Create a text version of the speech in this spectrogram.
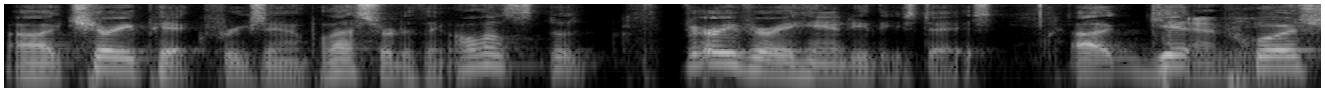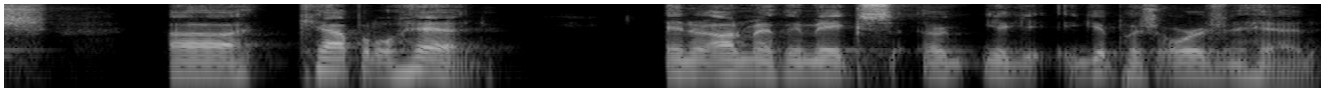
Uh, cherry pick, for example, that sort of thing. All those, very, very handy these days. Uh, git push, uh, capital head and it automatically makes or you git push origin head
